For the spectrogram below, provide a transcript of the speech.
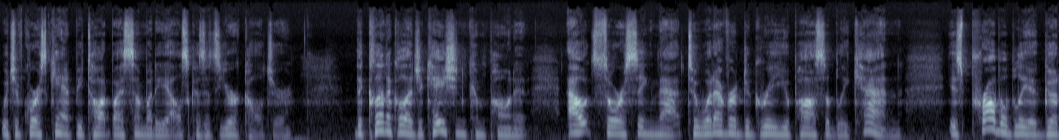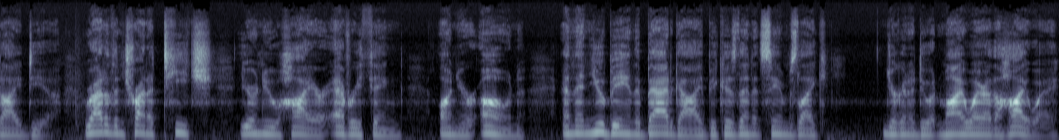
which of course can't be taught by somebody else because it's your culture, the clinical education component, outsourcing that to whatever degree you possibly can, is probably a good idea rather than trying to teach your new hire everything on your own and then you being the bad guy because then it seems like you're going to do it my way or the highway,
